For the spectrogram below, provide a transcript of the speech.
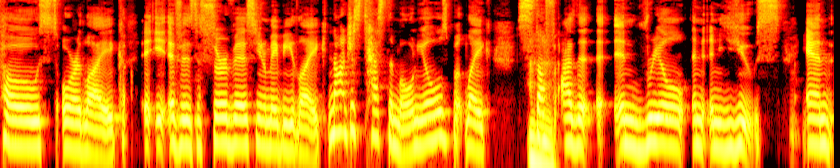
posts or like if it's a service, you know, maybe like not just testimonials, but like stuff mm-hmm. as it in real in, in use. And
